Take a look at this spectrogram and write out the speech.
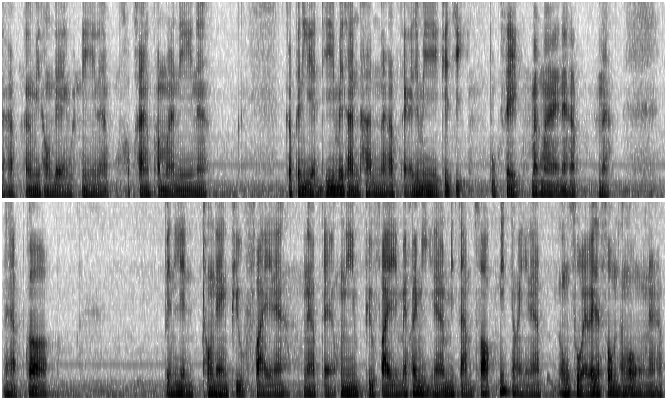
นะครับ แล้วมีทองแดงแบบนี้นะครับ ขอบข้างประมาณนี้นะ ก็เป็นเหรียญที่ไม่ทันท่านนะครับ แต่ก็จะมีเกจิปลุกเสกมากมายนะครับนะนะครับก็ เป็นเหรียญทองแดงผิวไฟนะนะครับ แต่องนี้ผิวไฟไม่ค่อยมีนะมีตามซอกนิดหน่อยนะครับ องค์สวยก็จะส้มทั้งองค์นะครับ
